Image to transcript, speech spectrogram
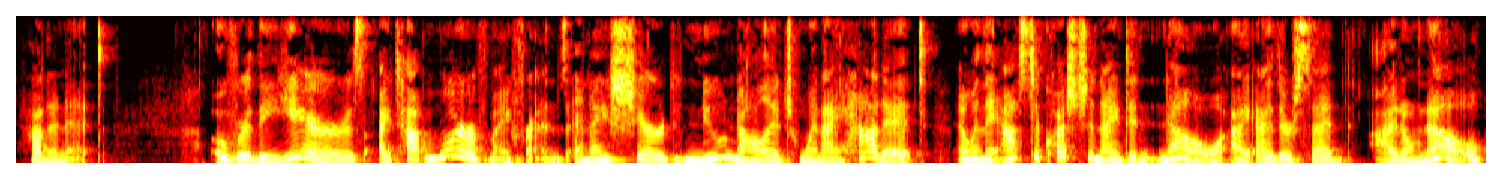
how to knit. Over the years, I taught more of my friends and I shared new knowledge when I had it. And when they asked a question I didn't know, I either said, I don't know,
